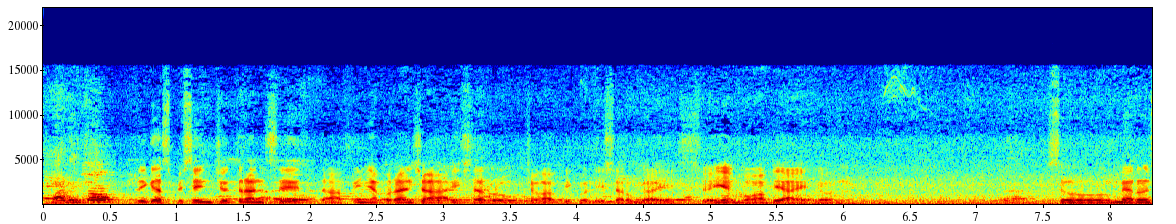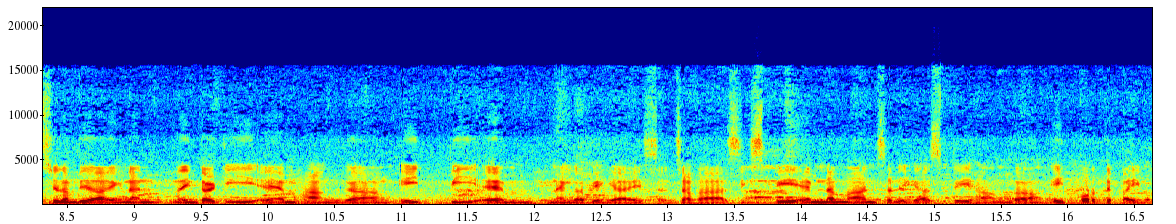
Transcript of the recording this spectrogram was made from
Manito. Legazpi St. Jude Transit, uh, Piña Francia, Isarog, tsaka Bicol Isarog guys. So yan bumabiyahe doon. So meron silang biyaheng nan- 9.30 AM hanggang 8 PM ng gabi guys. At saka 6 PM naman sa Legazpi hanggang 8.45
